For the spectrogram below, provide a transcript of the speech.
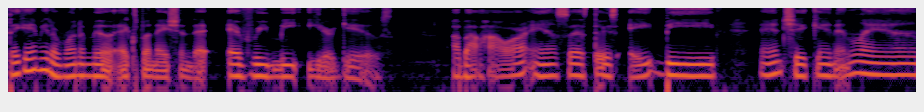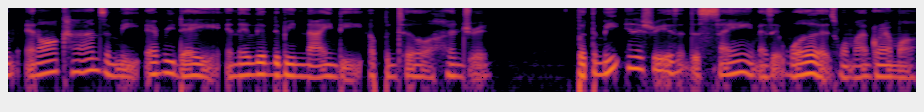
they gave me the run of mill explanation that every meat eater gives about how our ancestors ate beef and chicken and lamb and all kinds of meat every day and they lived to be 90 up until 100. But the meat industry isn't the same as it was when my grandma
